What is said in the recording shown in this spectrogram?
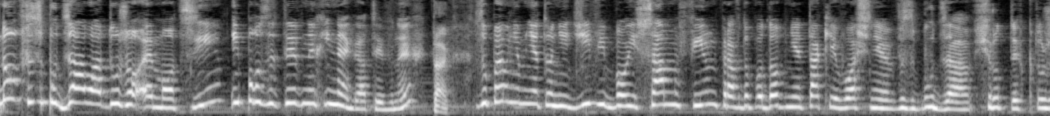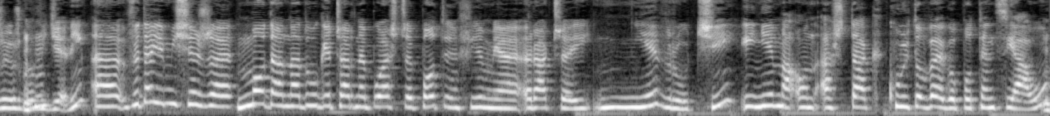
No, wzbudzała dużo emocji i pozytywnych, i negatywnych. tak, Zupełnie mnie to nie dziwi, bo i sam film prawdopodobnie takie właśnie wzbudza wśród tych, którzy już go widzieli. E, wydaje mi się, że moda na długie czarne płaszcze po tym filmie raczej nie wróci i nie ma on aż tak kultowego potencjału.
